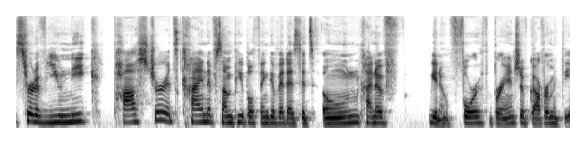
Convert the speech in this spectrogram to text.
sort of unique posture. It's kind of, some people think of it as its own kind of you know fourth branch of government the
